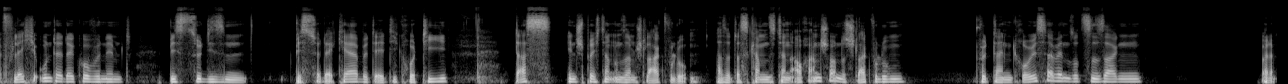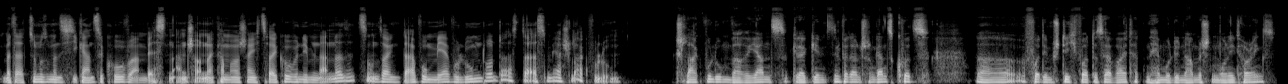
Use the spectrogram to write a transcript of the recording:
Fläche unter der Kurve nimmt, bis zu diesem bis zu der Kerbe, der Dikrotie, das entspricht dann unserem Schlagvolumen. Also das kann man sich dann auch anschauen. Das Schlagvolumen wird dann größer, wenn sozusagen, oder dazu muss man sich die ganze Kurve am besten anschauen. Da kann man wahrscheinlich zwei Kurven nebeneinander setzen und sagen, da wo mehr Volumen drunter ist, da ist mehr Schlagvolumen. Schlagvolumenvarianz, da sind wir dann schon ganz kurz äh, vor dem Stichwort des erweiterten hämodynamischen Monitorings.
